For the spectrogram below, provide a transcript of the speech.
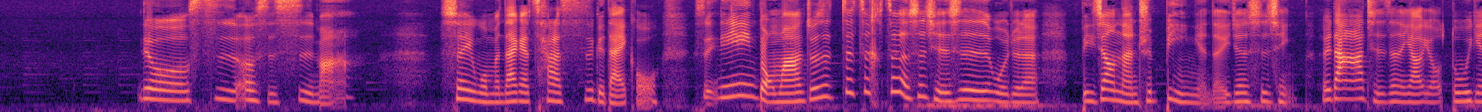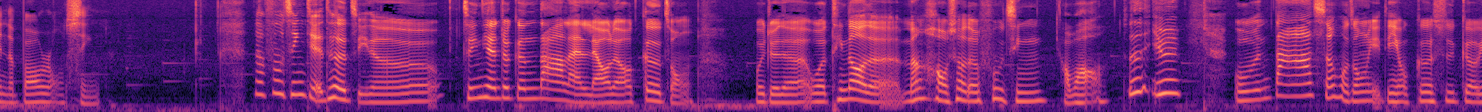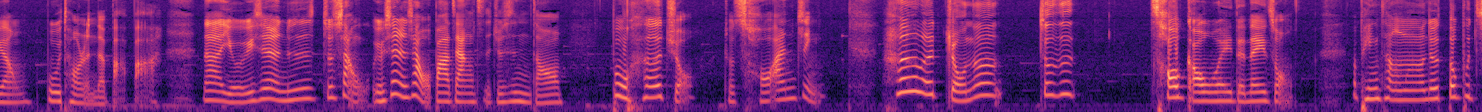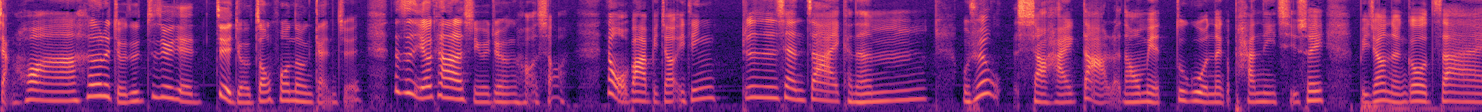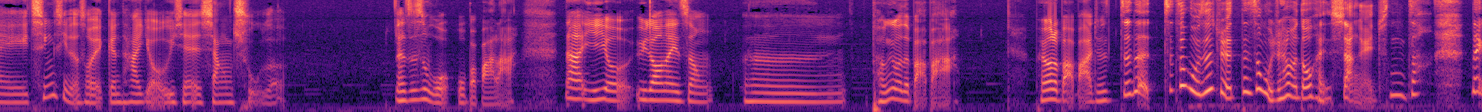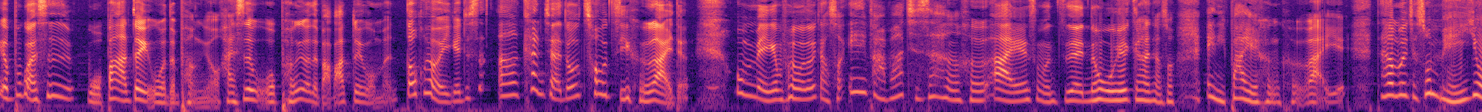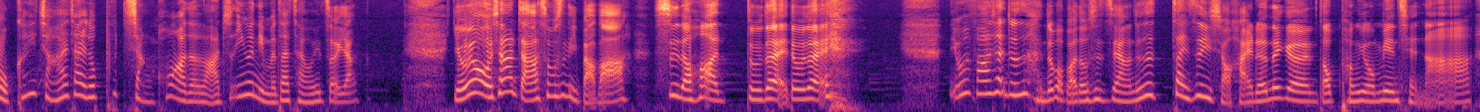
六四二十四嘛。所以我们大概差了四个代沟，所以你懂吗？就是这这这个事其实是我觉得比较难去避免的一件事情，所以大家其实真的要有多一点的包容心。那父亲节特辑呢，今天就跟大家来聊聊各种我觉得我听到的蛮好笑的父亲，好不好？就是因为我们大家生活中一定有各式各样不同人的爸爸。那有一些人就是，就像有些人像我爸这样子，就是你知道，不喝酒就超安静，喝了酒呢就是超高危的那一种。那平常呢就都不讲话啊，喝了酒就就是有点借酒装疯那种感觉。但是你又看他的行为就很好笑。像我爸比较已经就是现在可能。我觉得小孩大了，然后我们也度过那个叛逆期，所以比较能够在清醒的时候也跟他有一些相处了。那这是我我爸爸啦，那也有遇到那种嗯朋友的爸爸，朋友的爸爸，就是真的，真的，我是觉得，但是我觉得他们都很像哎，就是你知道，那个不管是我爸对我的朋友，还是我朋友的爸爸对我们，都会有一个，就是啊，看起来都超级和蔼的。我每个朋友都讲说，哎，你爸爸其实很和蔼，什么之类。然后我也跟他讲说，哎，你爸也很和蔼耶。但他们讲说没有，跟你讲，在家里都不讲话的啦，就是因为你们在才会这样。有没有？我现在讲的是不是你爸爸？是的话，对不对？对不对？你会发现，就是很多爸爸都是这样，就是在自己小孩的那个找朋友面前啊，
